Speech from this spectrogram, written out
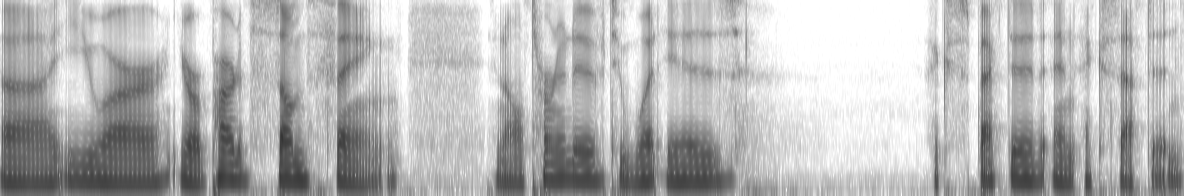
uh, you are you're a part of something, an alternative to what is expected and accepted.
